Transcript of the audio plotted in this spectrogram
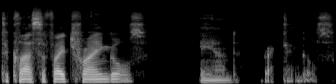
to classify triangles and rectangles.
